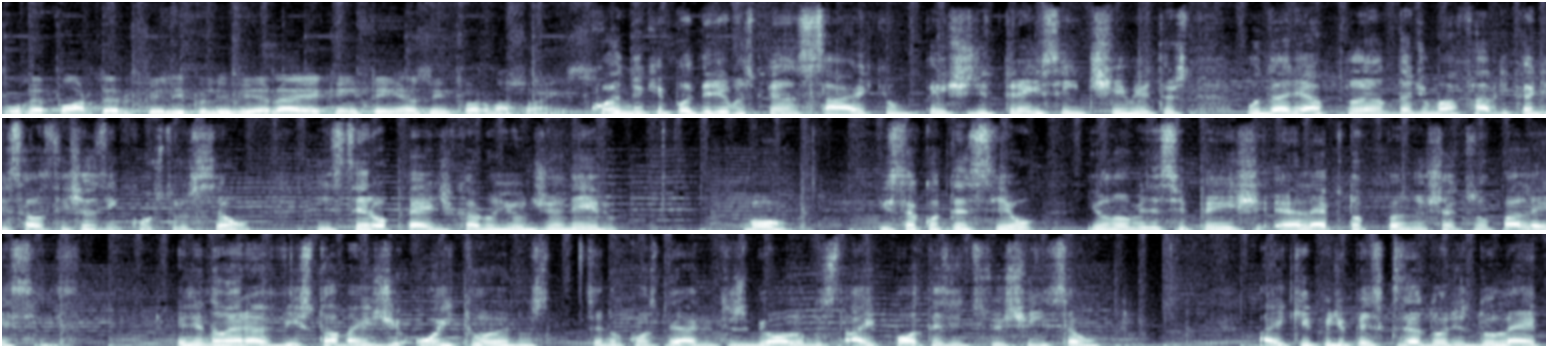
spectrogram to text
O repórter Felipe Oliveira é quem tem as informações. Quando que poderíamos pensar que um peixe de 3 centímetros mudaria a planta de uma fábrica de salsichas em construção em Seropédica, no Rio de Janeiro? Bom, isso aconteceu e o nome desse peixe é Leptopancha exopalescens. Ele não era visto há mais de oito anos, sendo considerado entre os biólogos a hipótese de sua extinção. A equipe de pesquisadores do LEP,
